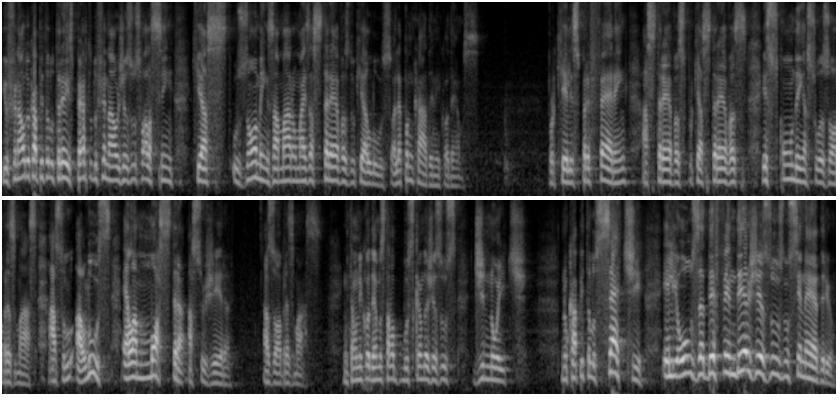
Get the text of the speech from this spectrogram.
E o final do capítulo 3, perto do final, Jesus fala assim: que as, os homens amaram mais as trevas do que a luz. Olha a pancada, Nicodemos porque eles preferem as trevas, porque as trevas escondem as suas obras más. As, a luz, ela mostra a sujeira, as obras más. Então Nicodemos estava buscando a Jesus de noite. No capítulo 7, ele ousa defender Jesus no sinédrio.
